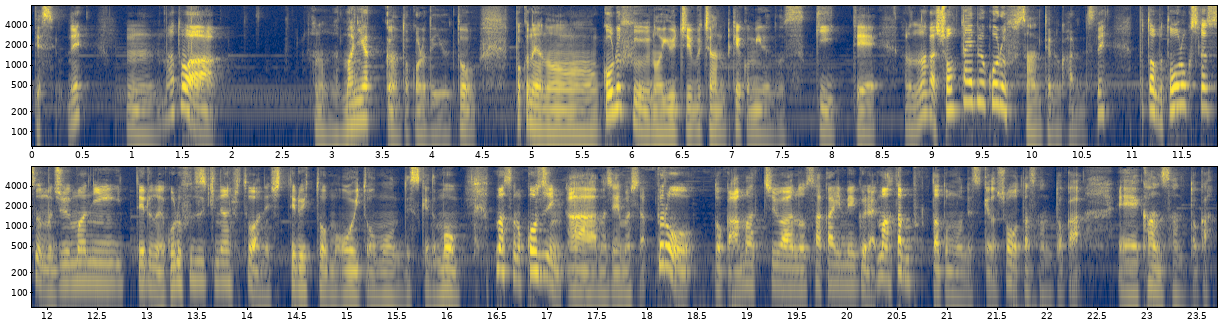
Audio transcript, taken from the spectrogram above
ですよね。うん。あとは、マニアックなところで言うと、僕ね、あの、ゴルフの YouTube チャンネル結構見るの好きで、あの、なんか、招待部ゴルフさんっていうのがあるんですね。多分登録者数も10万人いってるので、ゴルフ好きな人はね、知ってる人も多いと思うんですけども、まあ、その個人、ああ、間違えました。プロとかアマチュアの境目ぐらい、まあ、多分プロだと思うんですけど、翔太さんとか、えー、カンさんとか、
